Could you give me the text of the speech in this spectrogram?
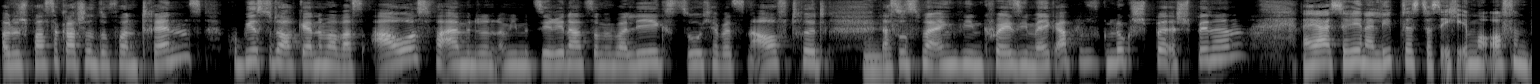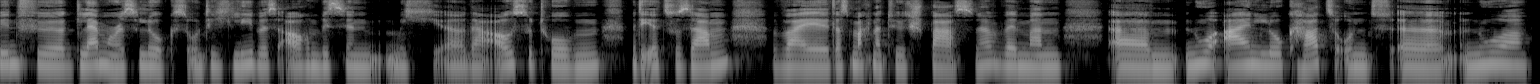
Aber du sprachst doch gerade schon so von Trends. Probierst du da auch gerne mal was aus? Vor allem, wenn du dann irgendwie mit Serena zusammen überlegst, so, ich habe jetzt einen Auftritt, Mhm. lass uns mal irgendwie einen crazy Make-up-Look sp spinnen. Naja, Serena liebt es, dass ich immer offen bin für glamorous Looks und ich liebe es auch ein bisschen, mich äh, da auszutoben mit ihr zusammen, weil das macht natürlich Spaß, ne? wenn man ähm, nur einen Look hat und äh, nur,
